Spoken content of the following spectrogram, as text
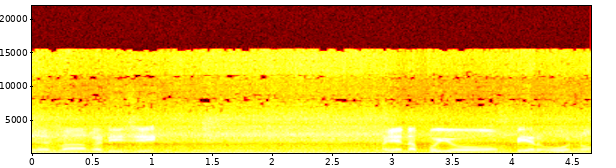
Ayan mga ka-DJ. Ayan na po yung Pier Ono.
